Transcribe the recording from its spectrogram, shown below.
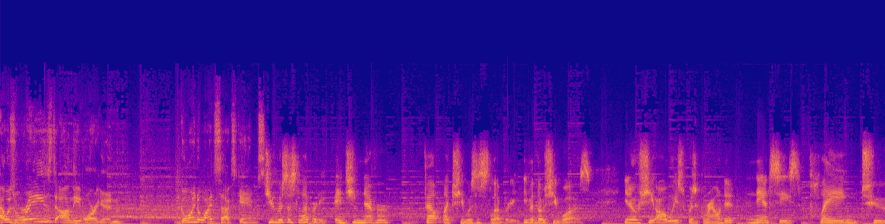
I was raised on the organ going to White Sox games. She was a celebrity, and she never felt like she was a celebrity, even though she was. You know, she always was grounded. Nancy's playing to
